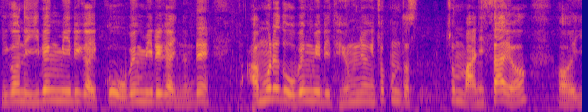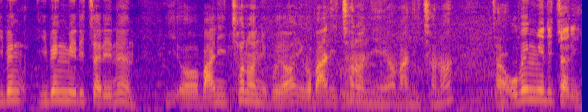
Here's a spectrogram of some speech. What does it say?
이거는 200ml가 있고 500ml가 있는데 아무래도 500ml 대용량이 조금 더 좀 많이 싸요. 어, 200 200ml짜리는 어, 12,000원이고요. 이거 12,000원이에요. 12,000원. 자, 500ml짜리.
